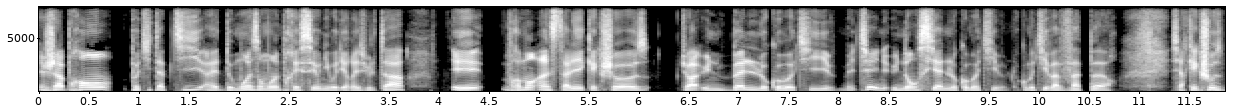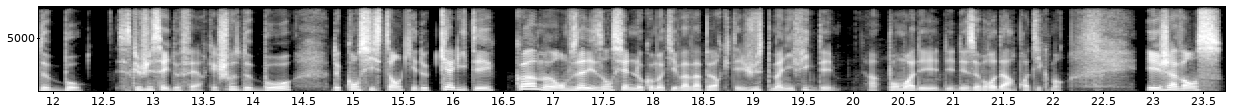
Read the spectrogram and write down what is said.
j'apprends petit à petit à être de moins en moins pressé au niveau des résultats et vraiment installer quelque chose, tu vois, une belle locomotive, mais tu sais, une, ancienne locomotive, locomotive à vapeur. C'est-à-dire quelque chose de beau. C'est ce que j'essaye de faire, quelque chose de beau, de consistant, qui est de qualité, comme on faisait les anciennes locomotives à vapeur qui étaient juste magnifiques, des, pour moi des, des œuvres d'art pratiquement. Et j'avance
